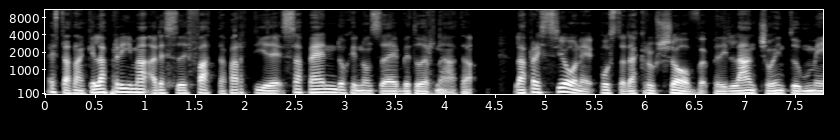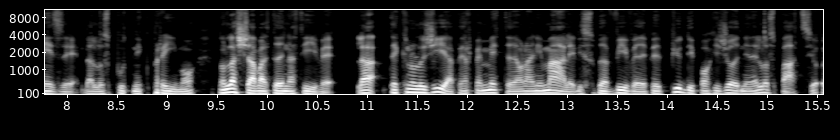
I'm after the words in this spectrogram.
è stata anche la prima ad essere fatta partire sapendo che non sarebbe tornata. La pressione posta da Khrushchev per il lancio entro un mese dallo Sputnik I non lasciava alternative. La tecnologia per permettere a un animale di sopravvivere per più di pochi giorni nello spazio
